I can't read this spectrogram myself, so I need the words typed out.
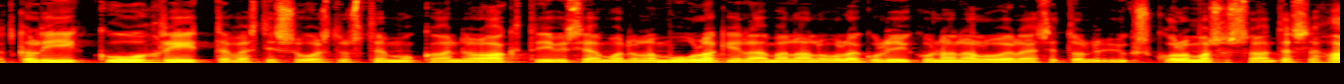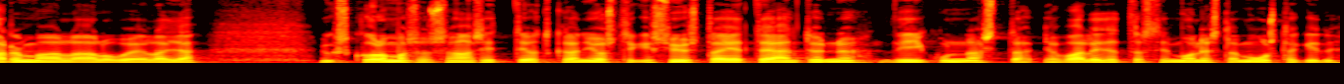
jotka liikkuu riittävästi suositusten mukaan. Ne on aktiivisia monella muullakin elämän alueella kuin liikunnan alueella. Ja sitten on yksi kolmasosa on tässä harmaalla alueella ja yksi kolmasosa on sitten, jotka on jostakin syystä etääntynyt liikunnasta ja valitettavasti monesta muustakin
